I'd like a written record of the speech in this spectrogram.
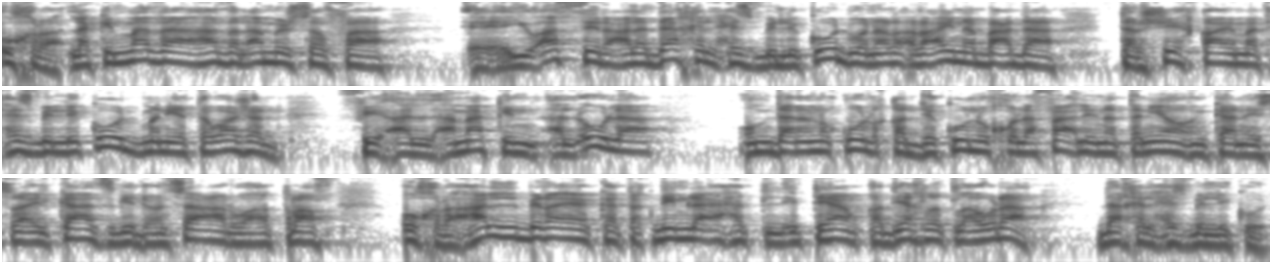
أخرى. لكن ماذا هذا الأمر سوف يؤثر على داخل حزب الليكود؟ ورأينا بعد ترشيح قائمة حزب الليكود من يتواجد في الأماكن الأولى ودعنا نقول قد يكونوا خلفاء لنتنياهو إن كان يسرائيل كاتس جدعون ساعر وأطراف أخرى. هل برأيك تقديم لائحة الاتهام قد يخلط الأوراق داخل حزب الليكود؟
